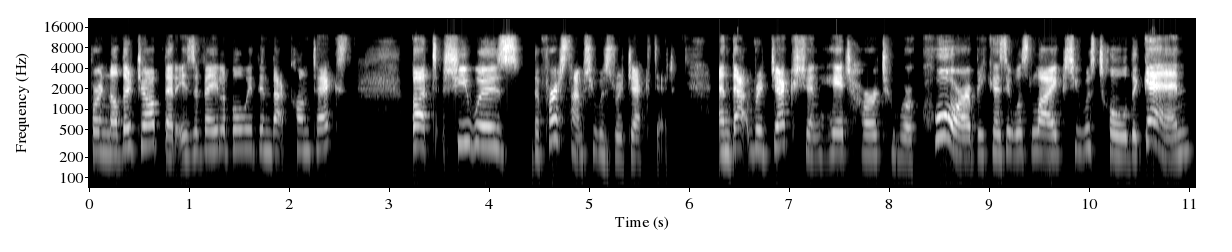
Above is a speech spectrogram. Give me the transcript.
for another job that is available within that context. But she was, the first time she was rejected. And that rejection hit her to her core because it was like she was told again,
